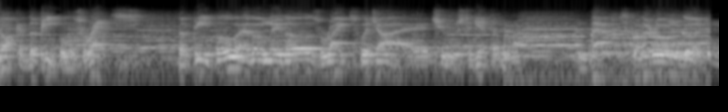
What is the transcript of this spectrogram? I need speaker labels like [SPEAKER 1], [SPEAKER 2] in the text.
[SPEAKER 1] talk of the people's rights. The people have only those rights which I choose to give them, and that's for their own good.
